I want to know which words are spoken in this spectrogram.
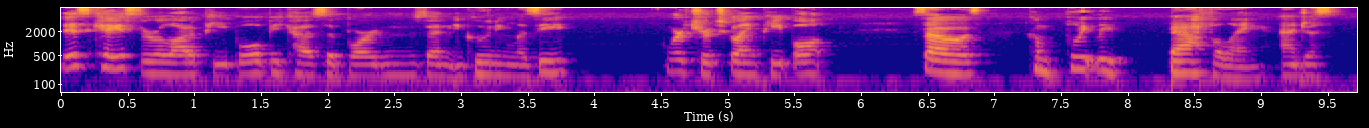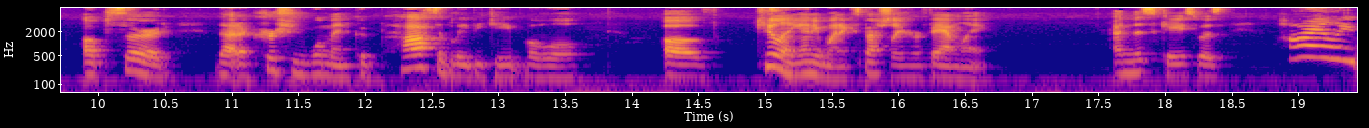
This case threw a lot of people because the Bordens and including Lizzie were church going people. So it was completely baffling and just absurd that a Christian woman could possibly be capable of killing anyone, especially her family. And this case was highly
